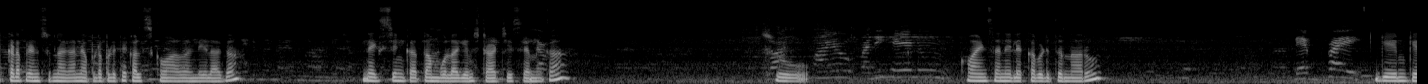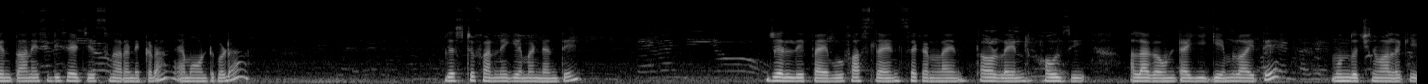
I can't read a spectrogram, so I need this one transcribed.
ఎక్కడ ఫ్రెండ్స్ ఉన్నా కానీ అప్పుడప్పుడైతే కలుసుకోవాలండి ఇలాగా. నెక్స్ట్ ఇంకా తంబూలా గేమ్ స్టార్ట్ చేసాము ఇక. సో కాయిన్స్ అని లెక్క పెడుతున్నారు. గేమ్కి ఎంత అనేసి డిసైడ్ చేస్తున్నారండి ఇక్కడ అమౌంట్ కూడా. జస్ట్ ఫన్నీ గేమ్ అండి అంతే. జల్దీ five first line second line third line housie అలాగా ఉంటాయి ఈ గేమ్లో అయితే. ముందు వచ్చిన వాళ్ళకి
